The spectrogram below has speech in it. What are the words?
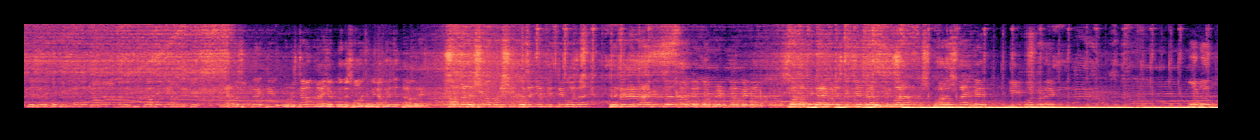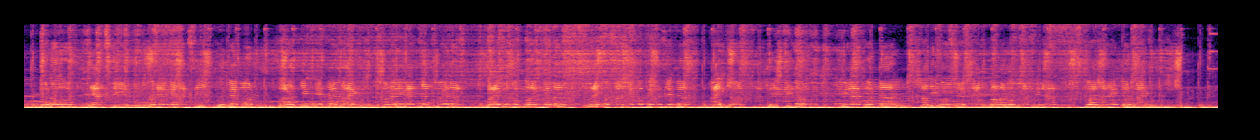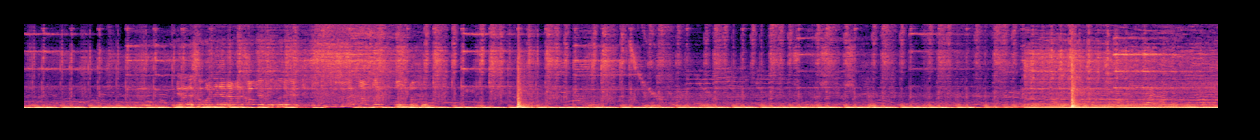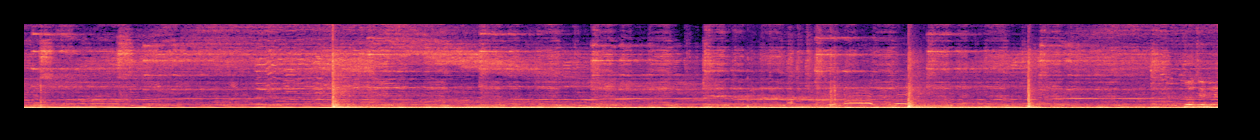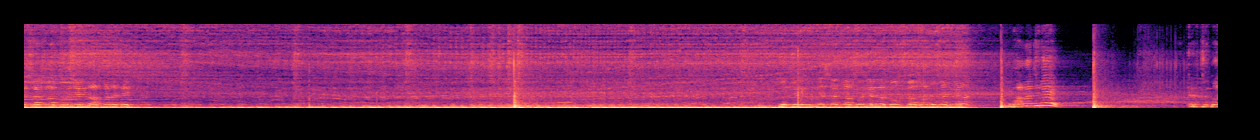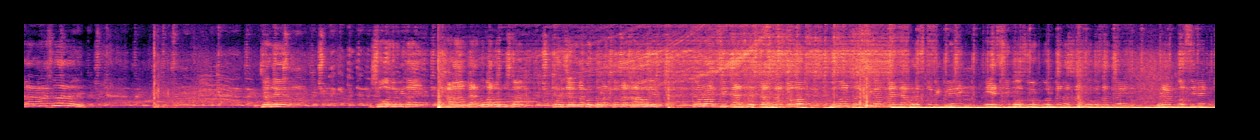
যে সমস্ত বিজ্ঞাপন আপনারা তাদের বিজ্ঞাপনকে আমাদেরকে এত সুন্দর একটি অনুষ্ঠান আয়োজন করতে সহযোগিতা করেছে তারা হলেন আপনাদের সভাপতি প্রসেনজিৎ মিস্ত্রি মহাশয় president life insurance circle corporate club member Shatabdi diagnostic centre Ukilpara Bharat cycle ই মোটরে মোটো মোটোভোট ট্যাক্সি হোটেল গ্যালাক্সি রুপে mode Bharat gym enterprise Sonali Byanjan jewellers বায়ুসম্য হাসপাতাল মাইক্রো মার্কেট সকলকে জানাই আমাদের সঙ্গে পক্ষ থেকে শুভেচ্ছা অভিনন্দন চলছে রিহার্সাল ক্লাব পরিচালিত আপনাদের সেই চলছে রিহার্সাল ক্লাব পরিচালিত নমস্ক মাদক মেলা কি ভালো ছিল একটু গলার আওয়াজ শোনা সহযোগিতায় ছাড়া আমরা এত ভালো অনুষ্ঠান পরিচালনা করতে পারতাম না, তারা হলেন Anurag Singh ancestor Samnagar Kumar surgical and laparoscopic clinic SC Bose road Kolkata সাতগো সাতচল্লিশ র্যামকো সিমেন্ট,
